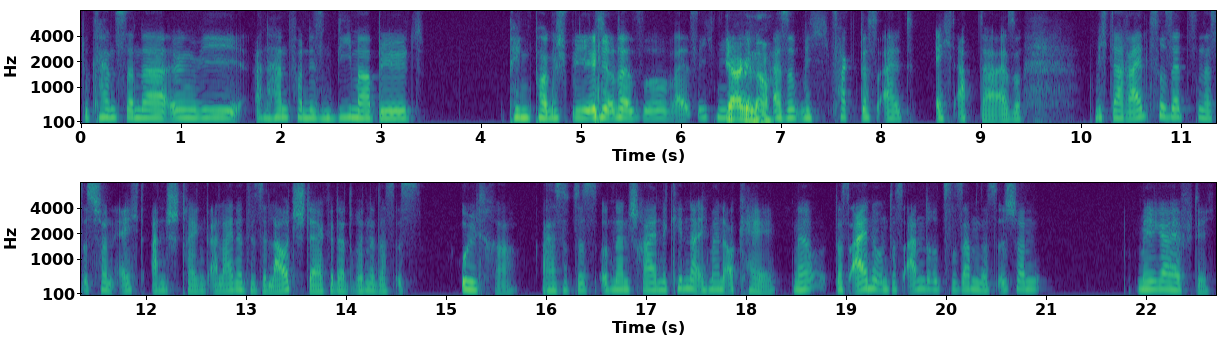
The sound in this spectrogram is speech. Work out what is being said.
du kannst dann da irgendwie anhand von diesem Beamer-Bild Ping-Pong spielen oder so, weiß ich nicht. Ja, genau. Also mich fuckt das halt echt ab da. Also mich da reinzusetzen, das ist schon echt anstrengend. Alleine diese Lautstärke da drin, das ist ultra. Also das, und dann schreiende Kinder, ich meine, okay, ne? Das eine und das andere zusammen, das ist schon mega heftig.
